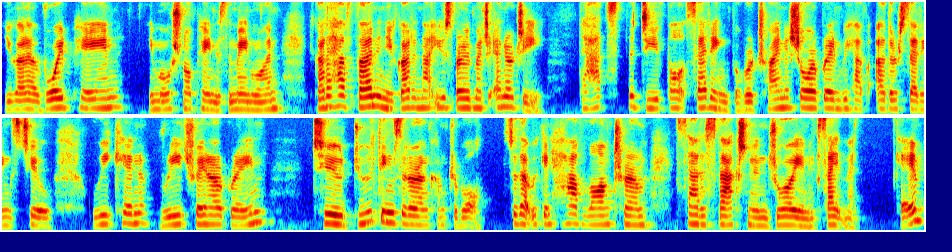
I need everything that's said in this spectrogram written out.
You got to avoid pain. Emotional pain is the main one. You got to have fun and you got to not use very much energy. That's the default setting, but we're trying to show our brain we have other settings too. We can retrain our brain to do things that are uncomfortable so that we can have long term satisfaction and joy and excitement. Okay.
